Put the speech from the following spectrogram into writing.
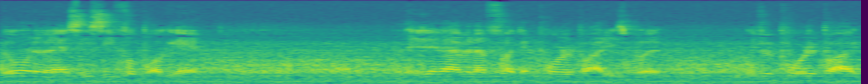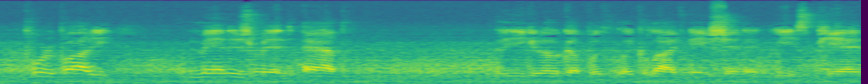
going to an SEC football game. They didn't have enough fucking porta potties, but if a porta potty porta potty management app that you can hook up with like Live Nation and ESPN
